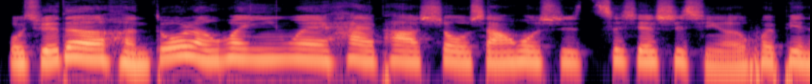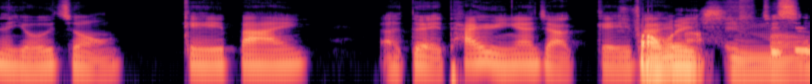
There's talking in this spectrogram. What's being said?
我觉得很多人会因为害怕受伤或是这些事情而会变得有一种 gay bye，呃，对，台语应该讲 gay 防 bye 嘛卫心？就是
